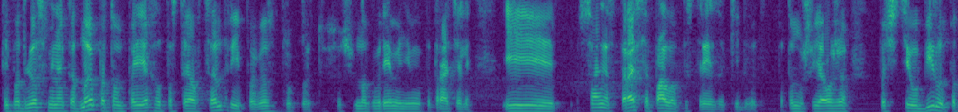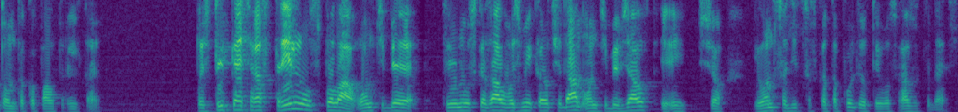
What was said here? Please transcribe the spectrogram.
Ты подвез меня к одной, потом поехал, постоял в центре и повез в другой. То есть очень много времени мы потратили. И Саня, старайся Пала быстрее закидывать, потому что я уже почти убил, и потом только Пал прилетает. То есть ты пять раз стрельнул с пола, он тебе, ты ему сказал, возьми колчедан, он тебе взял, и все. И он садится в катапульту, ты его сразу кидаешь.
